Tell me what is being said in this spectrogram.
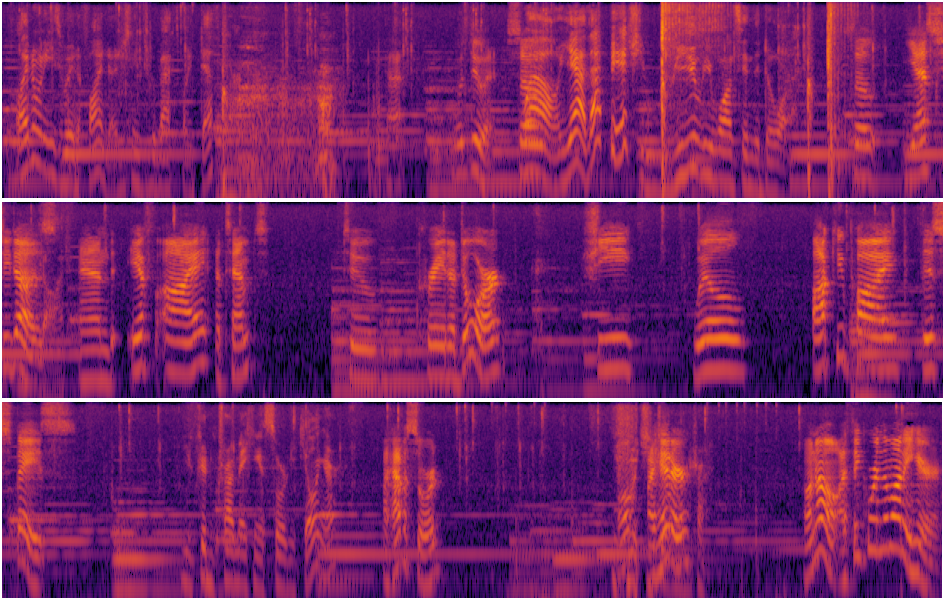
well, I know an easy way to find it. I just need to go back to my death mark. That would do it. So wow, yeah, that banshee really wants in the door. So, yes, she does. Oh God. And if I attempt to create a door, she will occupy this space. You could try making a sword and killing her. I have a sword. Oh, I hit her. try- Oh no, I think we're in the money here.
